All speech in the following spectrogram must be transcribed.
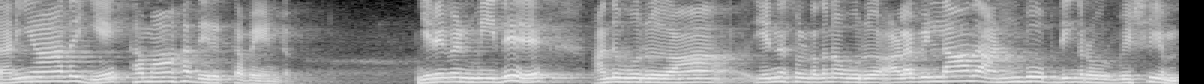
தனியாத ஏக்கமாக இருக்க வேண்டும். இறைவன் மீது அந்த ஒரு என்ன சொல்கிறதுனா ஒரு அளவில்லாத அன்பு அப்படிங்கிற ஒரு விஷயம்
